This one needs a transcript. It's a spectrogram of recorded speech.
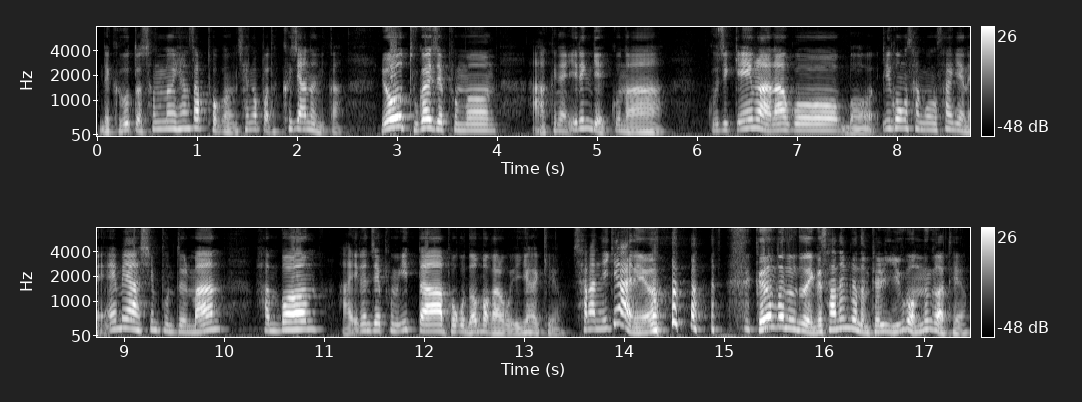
근데 그것도 성능 향상 폭은 생각보다 크지 않으니까. 요 두 가지 제품은 아 그냥 이런 게 있구나. 굳이 게임을 안 하고 뭐 1030 사기에는 애매하신 분들만 한번 아 이런 제품이 있다 보고 넘어가라고 얘기할게요. 사란 얘기 아니에요? 그런 분들도 이거 사는 거는 별 이유가 없는 것 같아요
